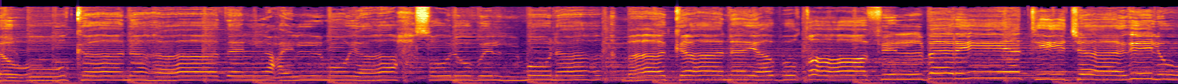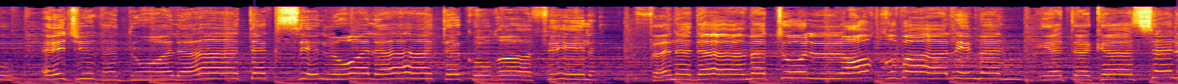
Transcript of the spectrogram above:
لو كان هذا العلم يحصل بالمنى ما كان يبقى في البرية جاهل. اجهد ولا تكسل ولا تك غافلا فندامة العقبى لمن يتكاسل.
